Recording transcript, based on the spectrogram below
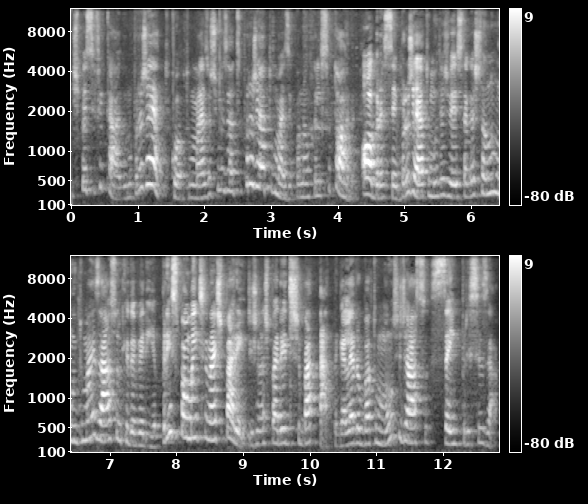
especificado no projeto. Quanto mais otimizado o projeto, mais econômico ele se torna. Obra sem projeto muitas vezes está gastando muito mais aço do que deveria, principalmente nas paredes, nas paredes de batata. Galera, eu bato um monte de aço sem precisar.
